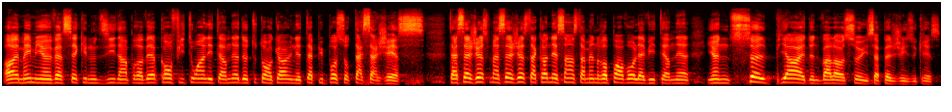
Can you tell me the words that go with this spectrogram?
Ah, même il y a un verset qui nous dit dans Proverbe, confie-toi en l'Éternel de tout ton cœur et ne t'appuie pas sur ta sagesse. Ta sagesse, ma sagesse, ta connaissance ne t'amènera pas à avoir la vie éternelle. Il y a une seule pierre d'une valeur sûre, il s'appelle Jésus-Christ.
